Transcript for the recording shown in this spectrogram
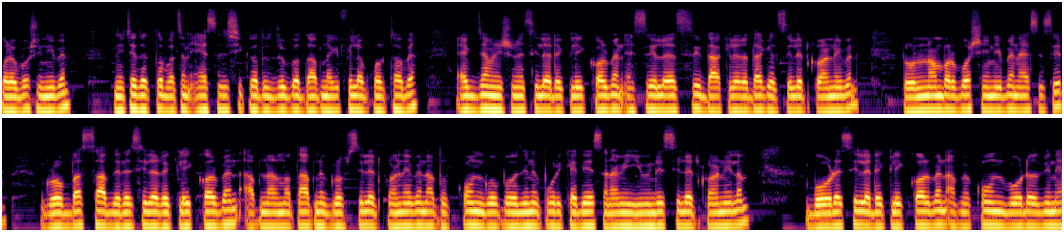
করে বসে নেবেন। নিচে দেখতে পাচ্ছেন এসএসসি শিক্ষাগত যোগ্যতা আপনাকে ফিল আপ করতে হবে। এক্সামিনেশনে সিলেটে ক্লিক করবেন এসএসসি দাখিলের দাখিল সিলেক্ট করে নেবেন। রোল নম্বর বসিয়ে নেবেন এসএসসির গ্রুপ বা সাবজেক্টে সিলেটে ক্লিক করবেন। আপনার মতো আপনি গ্রুপ সিলেক্ট করে নেবেন। আপনি কোন গ্রুপের অধীনে পরীক্ষা দিয়েছেন? আমি ইউনিট সিলেক্ট করে নিলাম। বোর্ডে সিলেটে ক্লিক করবেন। আপনি কোন বোর্ডে অধীনে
